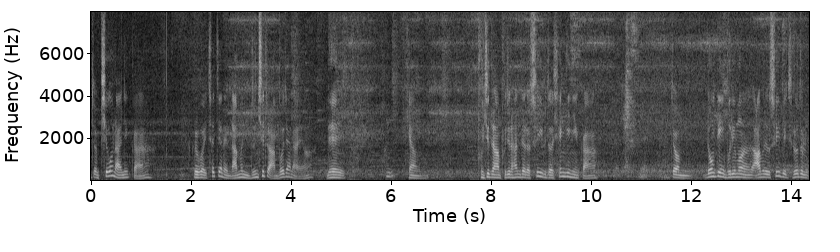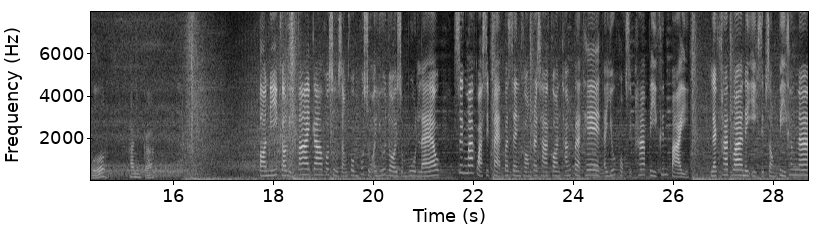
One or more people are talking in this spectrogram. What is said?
좀 피곤하니까 그리고 첫째는 남은 눈치를 안 보잖아요. 내 혼- 그냥 부지런한 부지런한 대로 수입이 더 생기니까 좀 농땡이 부리면 아무래도 수입이 줄어들고 하니까 ตอนนี้เกาหลีใต้ก้าวเข้าสู่สังคมผู้สูงอายุโดยสมบูรณ์แล้ว ซึ่งมากกว่า 18%ของประชากรทั้งประเทศอายุ 65 ปีขึ้นไป และคาดว่าในอีก 12 ปีข้างหน้า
